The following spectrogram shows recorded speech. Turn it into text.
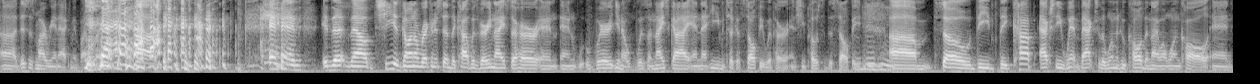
Uh, this is my reenactment, by the way." uh, and the, now she has gone on record and said the cop was very nice to her and and where you know was a nice guy and that he even took a selfie with her and she posted the selfie. Um, so the the cop actually went back to the woman who called the 911 call and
